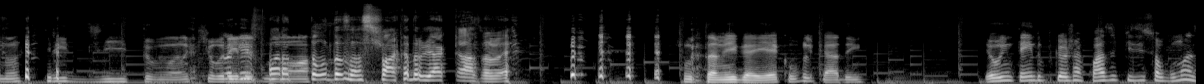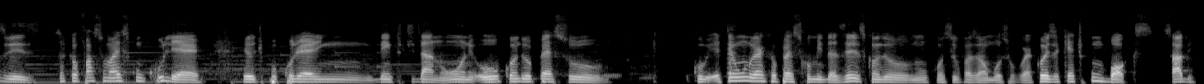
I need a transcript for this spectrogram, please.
Não acredito, mano. Que Joguei orelha. fora Nossa, todas as facas da minha casa, velho. puta amiga aí é complicado, hein? Eu entendo porque eu já quase fiz isso algumas vezes. Só que eu faço mais com colher. Eu, tipo, colher em, dentro de Danone. Ou quando eu peço. Tem um lugar que eu peço comida às vezes, quando eu não consigo fazer um almoço ou qualquer coisa, que é tipo um box, sabe?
